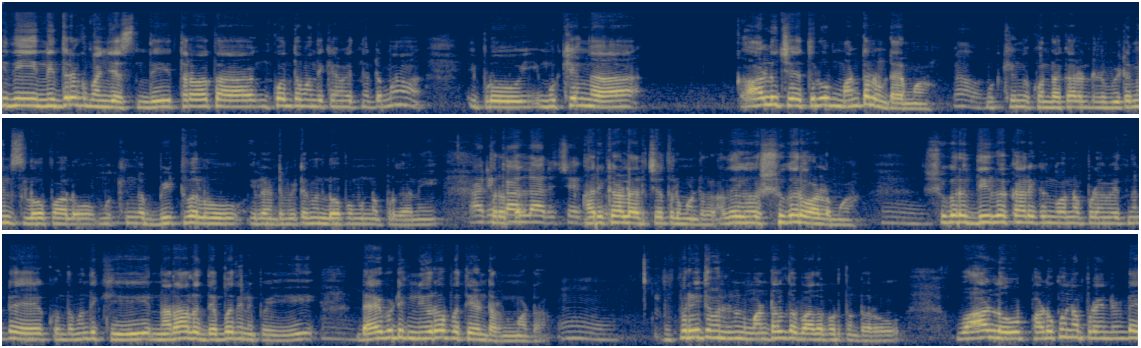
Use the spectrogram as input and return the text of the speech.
ఇది నిద్రకు పనిచేస్తుంది. తర్వాత ఇంకొంతమందికి ఏమవుతుందంటమ్మా ఇప్పుడు ముఖ్యంగా కాళ్ళు చేతులు మంటలు ఉంటాయమ్మా. ముఖ్యంగా కొన్ని రకాల విటమిన్స్ లోపాలు ముఖ్యంగా బి ట్వెల్వ్ ఇలాంటి విటమిన్ లోపం ఉన్నప్పుడు కానీ అరికాళ్ళ అరిచేతులు. మంటలు అదే షుగర్ వాళ్ళమ్మా. షుగర్ దీర్ఘకాలికంగా ఉన్నప్పుడు ఏమవుతుందంటే కొంతమందికి నరాలు దెబ్బతినిపోయి డయాబెటిక్ న్యూరోపతి అంటారు అనమాట. విపరీతమైనటువంటి మంటలతో బాధపడుతుంటారు. వాళ్ళు పడుకున్నప్పుడు ఏంటంటే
